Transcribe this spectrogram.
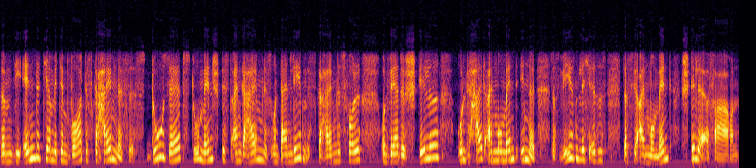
ähm, die endet ja mit dem Wort des Geheimnisses. Du selbst, du Mensch, bist ein Geheimnis und dein Leben ist geheimnisvoll und werde stille und halt einen Moment inne. Das Wesentliche ist es, dass wir einen Moment Stille erfahren.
